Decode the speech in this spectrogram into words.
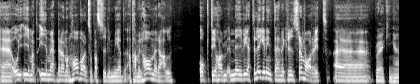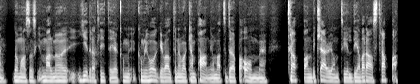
Eh, och i, och med att, I och med att Brennan har varit så pass tydlig med att han vill ha Meral, och det har mig veterligen inte Henrik Rydström varit. Eh, Breaking här. De har alltså, Malmö har jiddrat lite. Jag kommer, kommer ihåg Walter, när det var kampanj om att döpa om eh, trappan vid Clarion till Diawaras trappa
